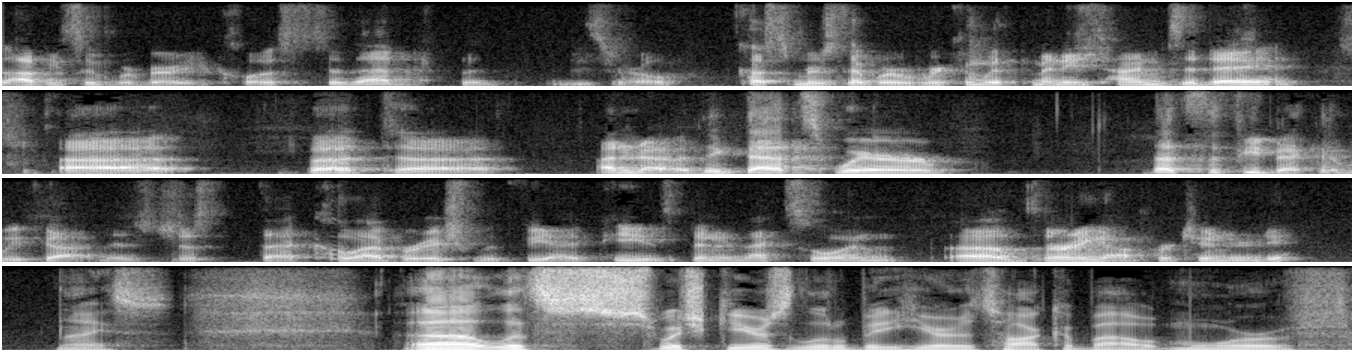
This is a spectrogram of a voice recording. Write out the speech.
obviously we're very close to that. These are all customers that we're working with many times a day. Uh, but uh, I don't know. I think that's where that's the feedback that we've gotten is just that collaboration with VIP has been an excellent uh, learning opportunity. Nice. Uh, let's switch gears a little bit here to talk about more of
